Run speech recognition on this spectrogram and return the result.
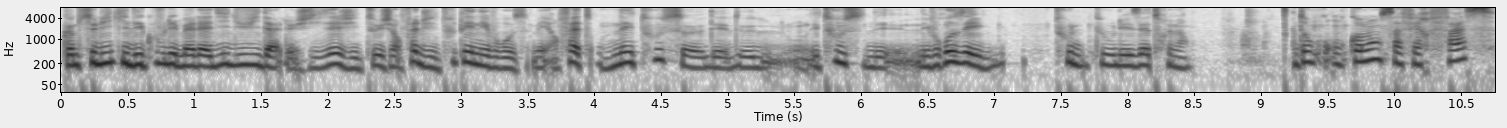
comme celui qui découvre les maladies du Vidal, je disais, j'ai en fait, j'ai toutes les névroses. Mais en fait, on est tous, euh, des, on est tous névrosés, tous, tous les êtres humains. Donc, on commence à faire face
